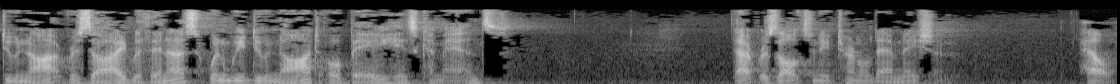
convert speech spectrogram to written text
do not reside within us, when we do not obey his commands, that results in eternal damnation, hell.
